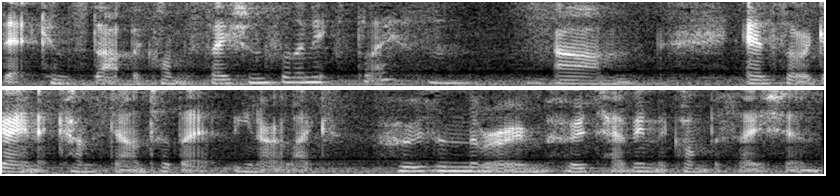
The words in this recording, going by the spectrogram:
that can start the conversation for the next place. Um, and so again, it comes down to that, you know, like who's in the room, who's having the conversation.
